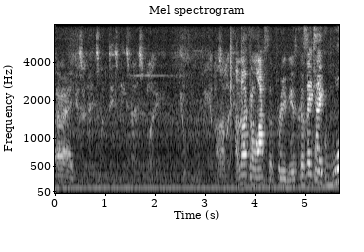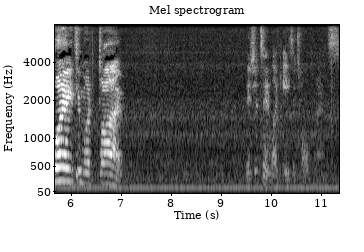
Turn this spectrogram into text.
Alright. Um, I'm not gonna watch the previews because they take way too much time. They should take like 8 to 12 minutes.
